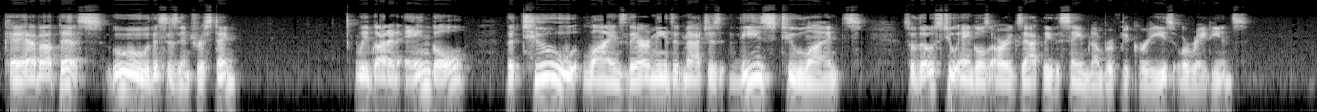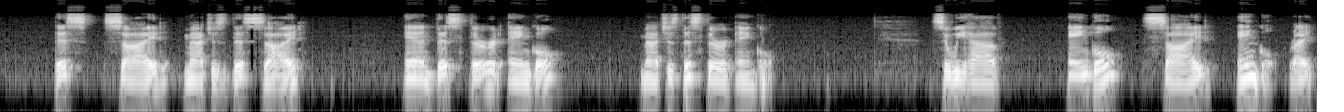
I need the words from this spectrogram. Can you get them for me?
Okay, how about this? Ooh, this is interesting. We've got an angle. The two lines there means it matches these two lines. So those two angles are exactly the same number of degrees or radians. This side matches this side. And this third angle matches this third angle. So we have angle, side, angle, right?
